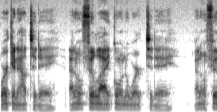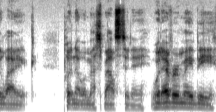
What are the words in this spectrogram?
working out today. I don't feel like going to work today. I don't feel like putting up with my spouse today, whatever it may be.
